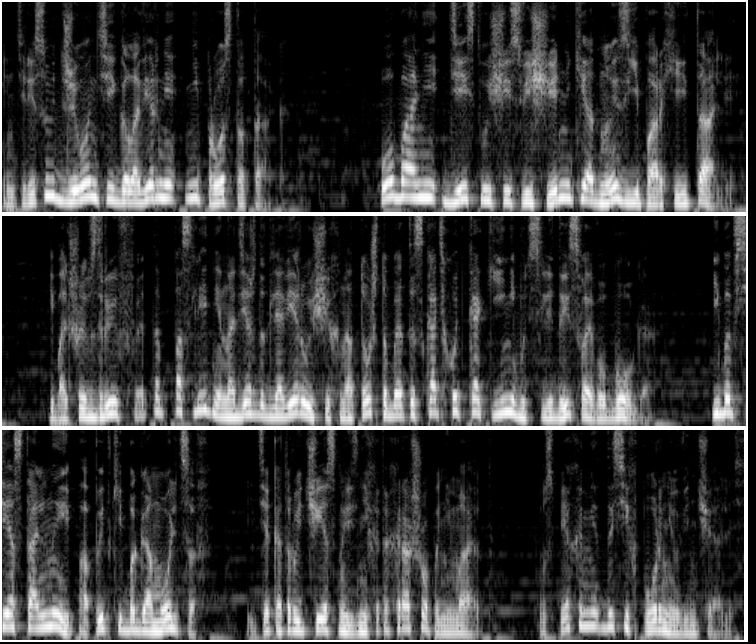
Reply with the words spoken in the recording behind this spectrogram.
интересует Джионти и Галаверни не просто так. Оба они действующие священники одной из епархий Италии. И Большой Взрыв – это последняя надежда для верующих на то, чтобы отыскать хоть какие-нибудь следы своего бога. Ибо все остальные попытки богомольцев, и те, которые честно из них это хорошо понимают, успехами до сих пор не увенчались.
